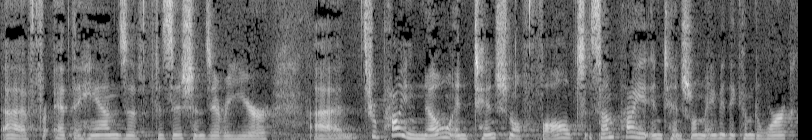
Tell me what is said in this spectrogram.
uh, for, at the hands of physicians every year uh, through probably no intentional fault. Some probably intentional. Maybe they come to work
